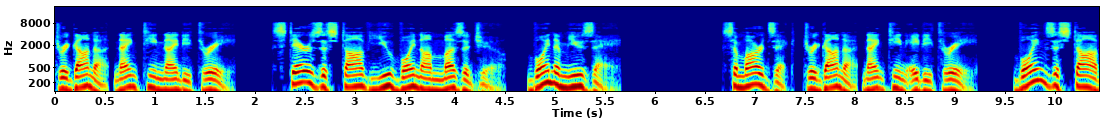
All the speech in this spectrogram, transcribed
Dragana 1993. Stare zastav u Voinam Muzaju. Vojna Muzej. Samardzik, Dragana 1983. Vojn zastav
